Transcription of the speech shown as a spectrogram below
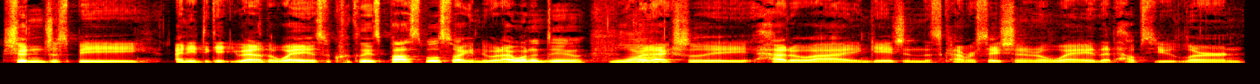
shouldn't just be I need to get you out of the way as quickly as possible so I can do what I want to do, but actually how do I engage in this conversation in a way that helps you learn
